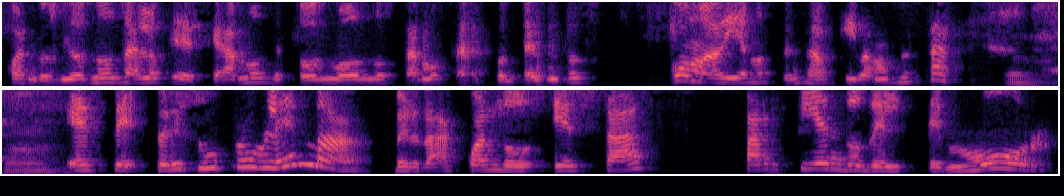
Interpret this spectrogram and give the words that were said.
cuando Dios nos da lo que deseamos, de todos modos no estamos tan contentos como habíamos pensado que íbamos a estar. Este, pero es un problema, ¿verdad? Cuando estás partiendo del temor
